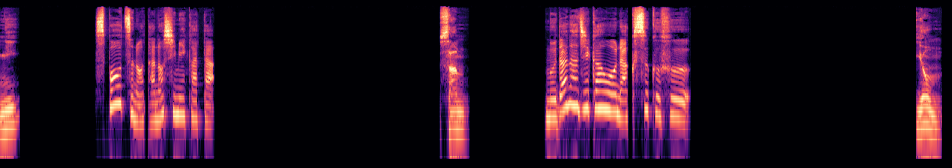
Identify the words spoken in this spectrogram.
2、スポーツの楽しみ方、3、無駄な時間をなくす工夫、4、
